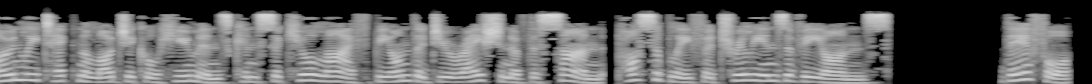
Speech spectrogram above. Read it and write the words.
only technological humans can secure life beyond the duration of the Sun, possibly for trillions of eons. Therefore,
